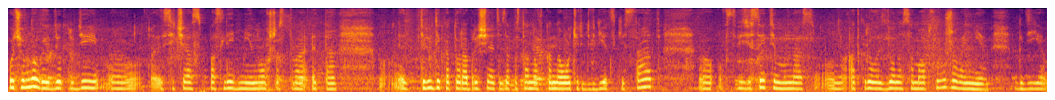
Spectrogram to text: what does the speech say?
Очень много идет людей э, сейчас, последние новшества, это те люди, которые обращаются за постановкой на очередь в детский сад. Э, в связи с этим у нас открылась зона самообслуживания, где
